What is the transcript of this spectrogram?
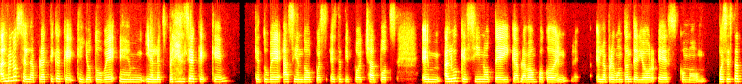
al menos en la práctica que, yo tuve em, y en la experiencia que, tuve haciendo pues este tipo de chatbots, em, algo que sí noté y que hablaba un poco en, la pregunta anterior es como pues esta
